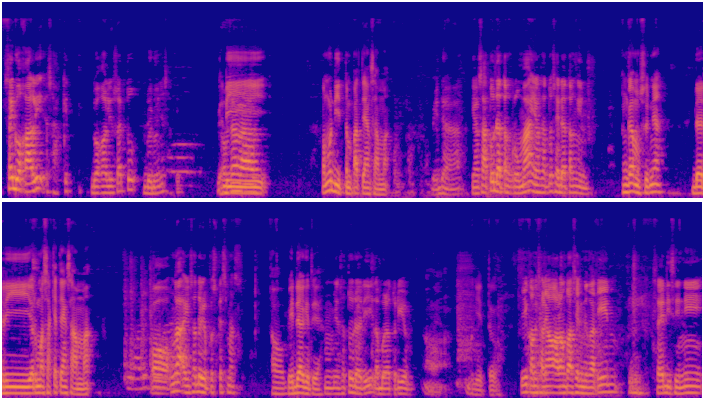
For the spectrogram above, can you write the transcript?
Saya dua kali sakit. Dua kali swab tuh dua-duanya sakit. Di salah. kamu di tempat yang sama. Beda. Yang satu datang ke rumah, yang satu saya datengin. Enggak maksudnya dari rumah sakit yang sama. Oh, enggak, yang satu dari puskesmas. Oh, beda gitu ya. Hmm, Yang satu dari laboratorium. Oh, begitu. Jadi kalau misalnya orang tua yang dengerin, saya di sini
